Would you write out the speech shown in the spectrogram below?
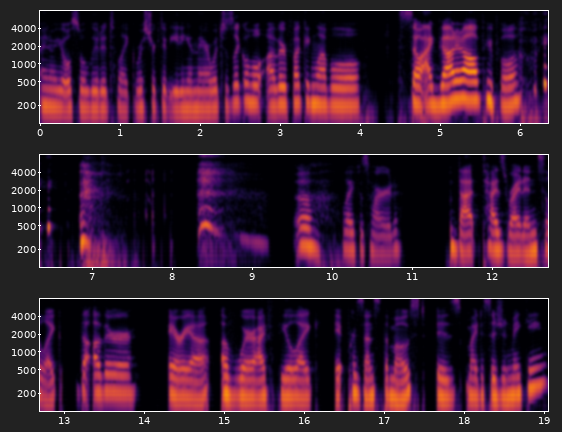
I know you also alluded to like restrictive eating in there, which is like a whole other fucking level. So I got it all, people. Ugh, life is hard. That ties right into like the other area of where I feel like it presents the most is my decision making.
